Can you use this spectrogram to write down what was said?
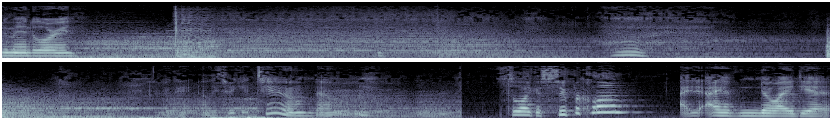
The Mandalorian. okay, at least we get two, though. So like a super clone? I, I have no idea.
